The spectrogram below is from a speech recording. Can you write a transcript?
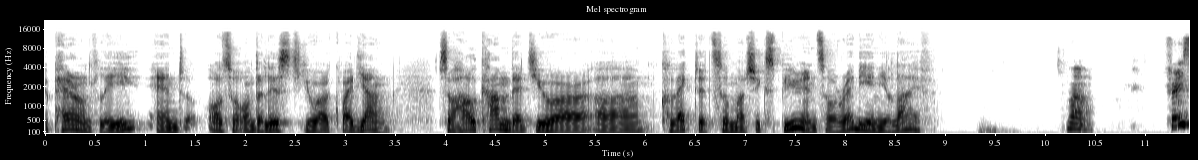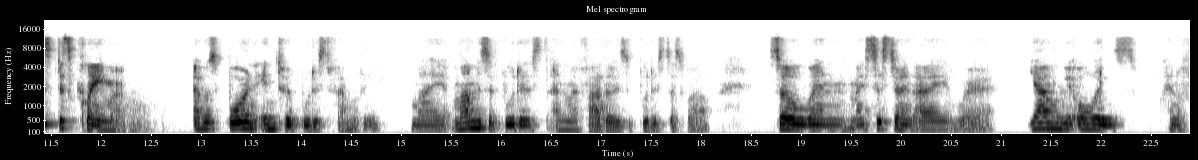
apparently, and also on the list, you are quite young. So how come that you are uh, collected so much experience already in your life? Well, first disclaimer I was born into a Buddhist family. my mom is a Buddhist and my father is a Buddhist as well. So when my sister and I were young, we always kind of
